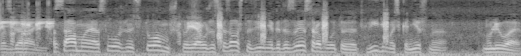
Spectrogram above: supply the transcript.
возгораний. Самая сложность в том, что я уже сказал, что звенья ГДЗС работают. Видимость, конечно, нулевая.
